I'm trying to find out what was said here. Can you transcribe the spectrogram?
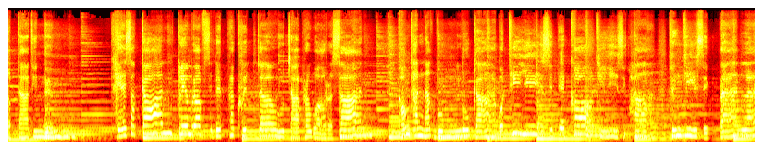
สัปดาห์ที่หนึ่งเทศกาลเตรียมรับเสด็จพระคริสต์เจ้าจากพระวรสาร ของท่านนักบุญลูกาบทที่ 21 ข้อที่ 25 ถึง 28 และ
